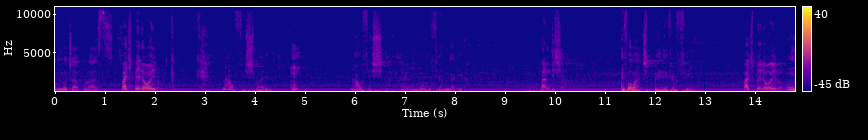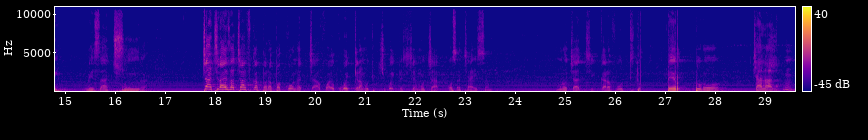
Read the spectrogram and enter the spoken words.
ekikondo kya kulasi. Bakipeerewo iro nawufishi balimi hmm? nawufishi kalimu omufyangalira bandisha. Efo bakipeera ebyo fimu bakipeerewo iro hmm. lesa akisunga kyakirayisa kyafika para pakona kyafaayo kuwekera mutu kiwekeshemu kyakosa kyayisamu muno kyakikala futi tupeera tuloolo kyalala mm.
